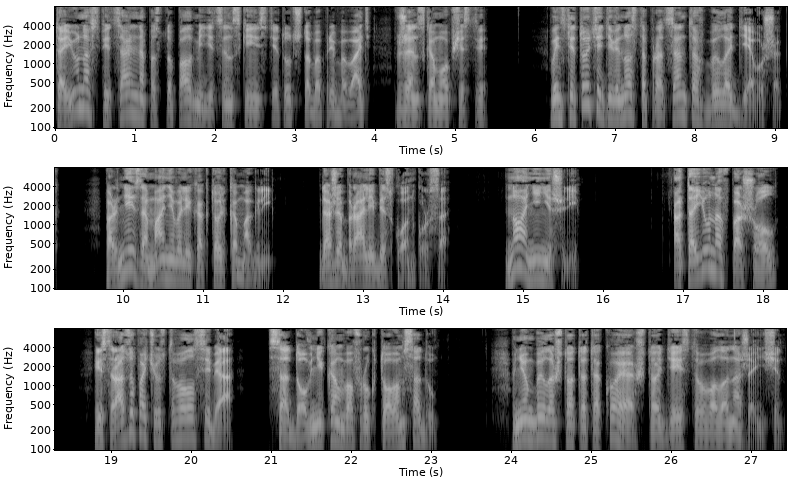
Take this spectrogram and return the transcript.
Таюнов специально поступал в медицинский институт, чтобы пребывать в женском обществе. В институте 90% было девушек. Парней заманивали как только могли. Даже брали без конкурса. Но они не шли. А Таюнов пошел и сразу почувствовал себя садовником во фруктовом саду. В нем было что-то такое, что действовало на женщин.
